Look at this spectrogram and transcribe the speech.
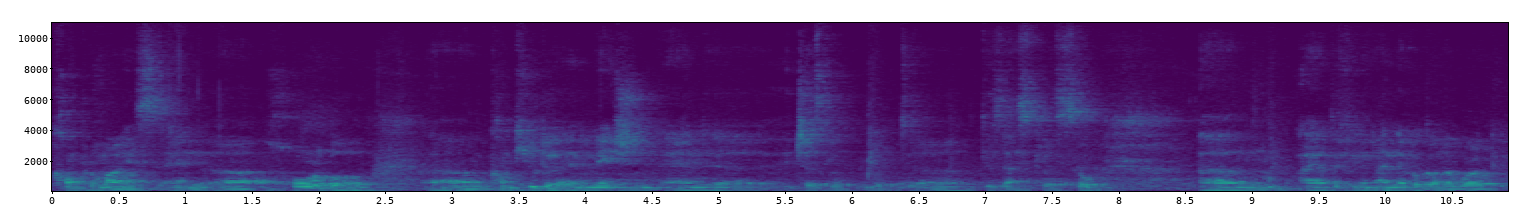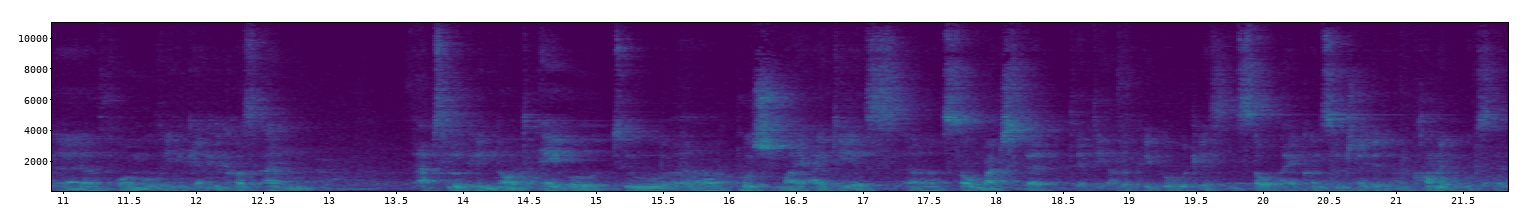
compromise and uh, a horrible uh, computer animation, and uh, it just looked, looked uh, disastrous. So. Um, I had the feeling I'm never gonna work uh, for a movie again because I'm absolutely not able to uh, push my ideas uh, so much that, that the other people would listen. So I concentrated on comic books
